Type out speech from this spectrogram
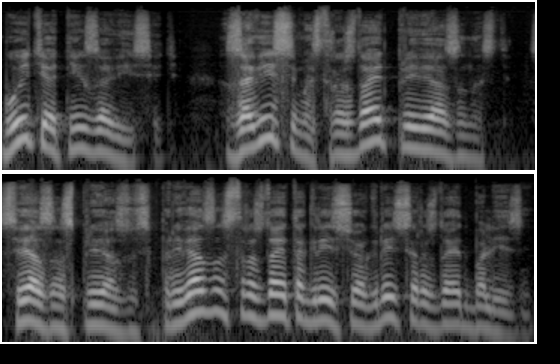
Будете от них зависеть. Зависимость рождает привязанность, связанность с привязанностью. Привязанность рождает агрессию, агрессия рождает болезнь.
